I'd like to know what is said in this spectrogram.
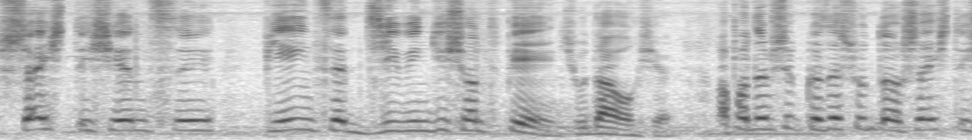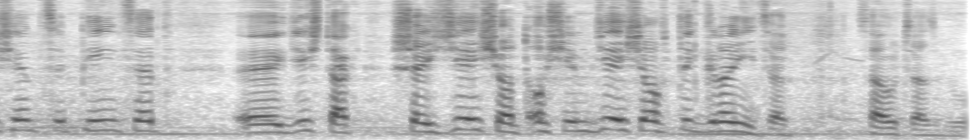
6595 udało się. A potem szybko zeszło do 6500 y, gdzieś tak 60, 80 w tych granicach cały czas było.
